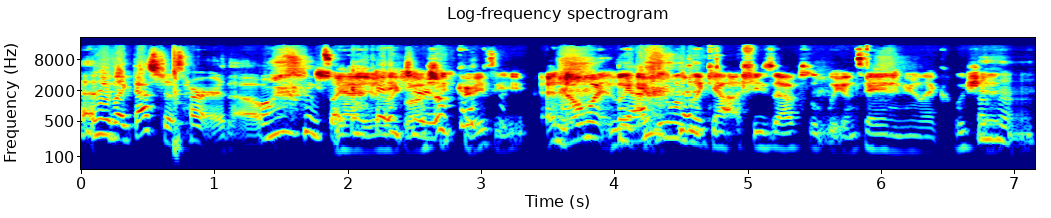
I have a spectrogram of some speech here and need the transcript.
and they're like, "That's just her, though." it's like, yeah, you're like, wow, true. she's crazy. And no one, like, Yeah. everyone's like, yeah, she's absolutely insane. And you're like, holy shit. Mhm.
